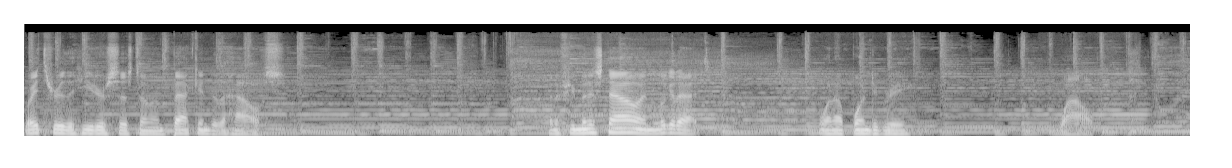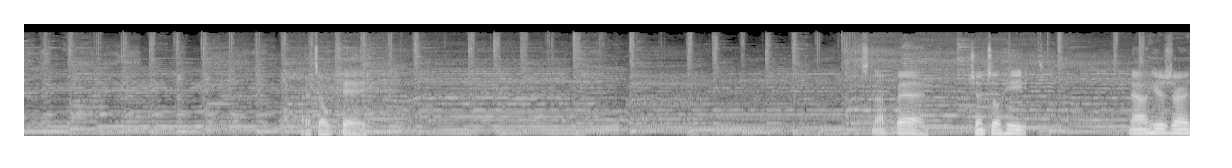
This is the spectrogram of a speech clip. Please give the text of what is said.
right through the heater system and back into the house. In a few minutes now, and look at that. Went up one degree. Wow. That's okay. Not bad. Gentle heat. Now here's our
